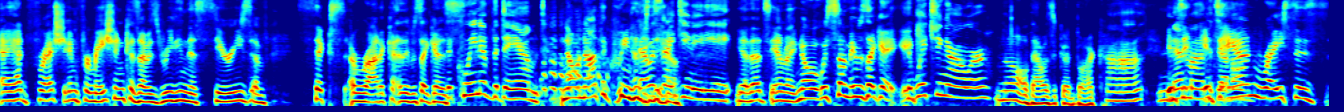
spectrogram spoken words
I had fresh information because I was reading this series of six erotica. It was like a the Queen of the Damned. no, not the Queen of the. That was 1988. Yeah, that's Anne right. No, it was some. It was like a. The Witching Hour. no, that was a good book. Uh huh. It's, Menma, the it's Devil. Anne Rice's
